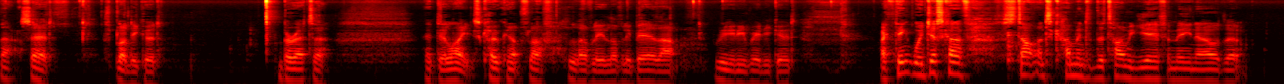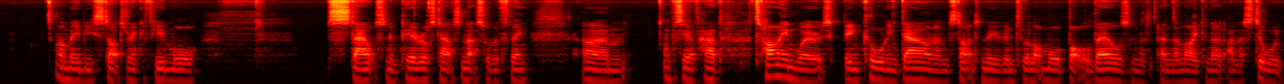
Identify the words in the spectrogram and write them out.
That said, it's bloody good. Bereta, a delights, coconut fluff, lovely, lovely beer. That really, really good. I think we're just kind of starting to come into the time of year for me now that I'll maybe start to drink a few more stouts and imperial stouts and that sort of thing. Um, obviously, I've had time where it's been cooling down and starting to move into a lot more bottled ales and the, and the like, and I, and I still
